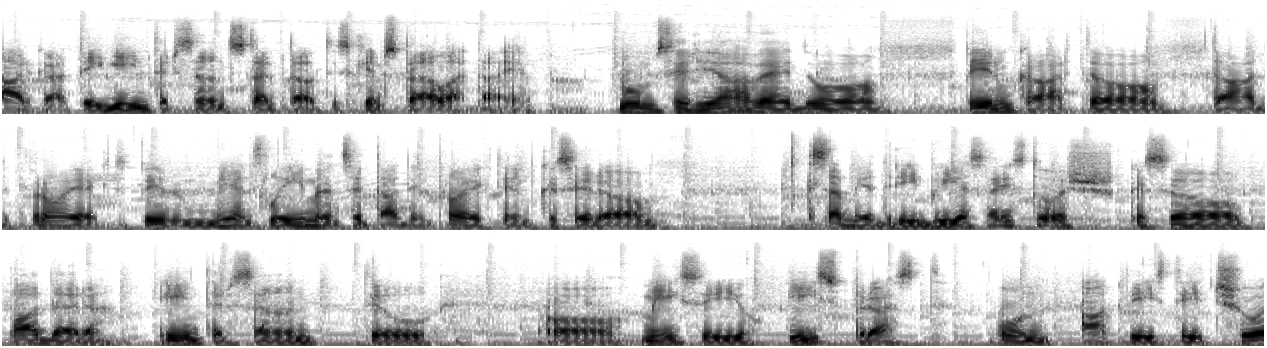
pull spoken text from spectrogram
ārkārtīgi interesantu starptautiskiem spēlētājiem. Mums ir jāveido pirmkārt tādi projekti, viens līmenis ar tādiem projektiem, kas ir sabiedrību iesaistošs, kas padara interesantu misiju izprast un attīstīt šo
